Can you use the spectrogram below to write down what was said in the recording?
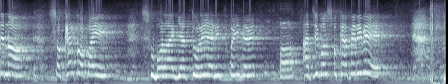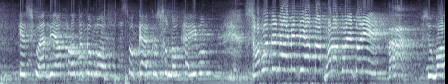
ଦିନ ସଖାଙ୍କ ପାଇଁ ସୁବଳ ଆଜ୍ଞା ତୋଳି ଆଣି ଥୋଇଦେବେ ଆଜି ମୋ ସଖା ଫେରିବେ ଏ ସୁଆଦିଆ ଫଳ ଫଳତକ ମୋ ସଖା କୃଷ୍ଣ ଖାଇବ ସବୁଦିନ ଏମିତି ଆମ ଫଳ ତୋଳି ତୋଳି ସୁବଳ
